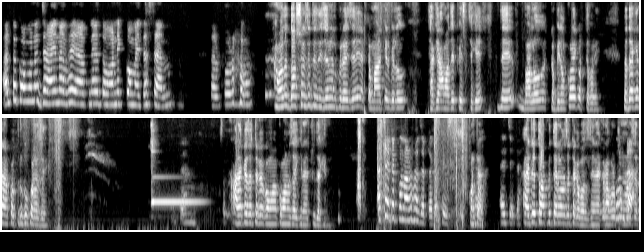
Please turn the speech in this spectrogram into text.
আর তো কমানো যায় না ভাই আপনি তো অনেক কমাইতেছেন। তারপর আমাদের দর্শক যদি রিজনাল প্রাইজে একটা মার্কেট ভ্যালু থাকে আমাদের পেজ থেকে যে ভালো একটা বিড়াল ক্রয় করতে পারি। তো দেখেন আর কতটুকু করা যায়। আর এক হাজার টাকা কমা কমানো যায় কিনা একটু দেখেন। আচ্ছা এটা পনেরো হাজার টাকা ফিস্ট কোনটা? এটা। তো আপনি তেরো হাজার টাকা বলছেন এখন আবার পনেরো হাজার।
